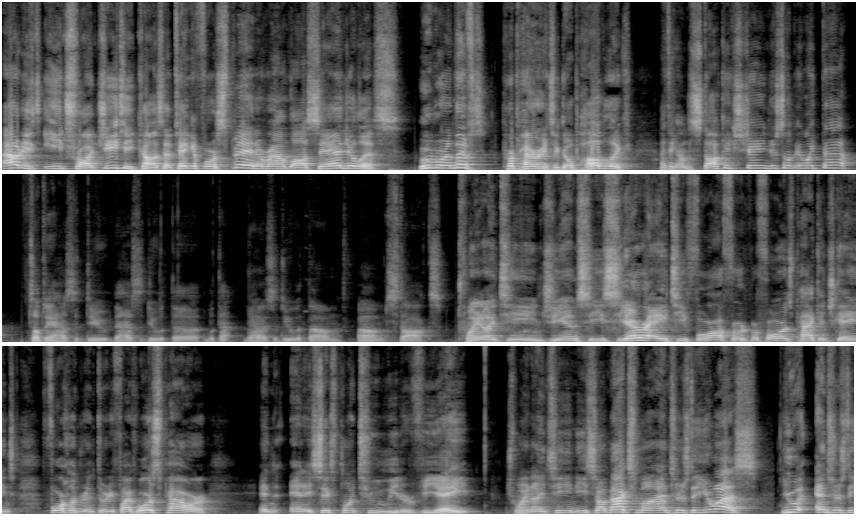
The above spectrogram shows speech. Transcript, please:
Audi's e-tron GT concept taken for a spin around Los Angeles. Uber and Lyft preparing to go public. I think on the stock exchange or something like that something that has to do that has to do with the with that that has to do with um um stocks. 2019 GMC Sierra AT4 off-road performance package gains 435 horsepower and and a 6.2 liter V8. 2019 Nissan Maxima enters the US. U enters the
